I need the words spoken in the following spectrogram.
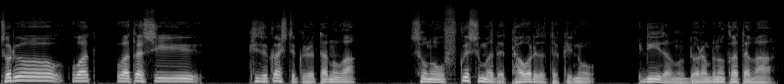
それを私気づかせてくれたのがその福島で倒れた時のリーダーのドラムの方が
